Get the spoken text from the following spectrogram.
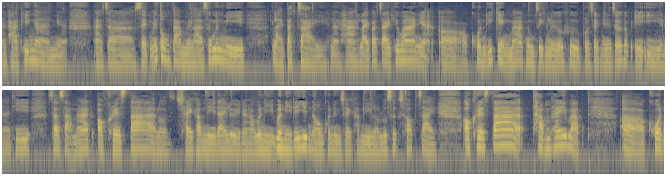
นะคะ ที่งานเนี่ยอาจจะเสร็จไม่ตรงตามเวลา ซึ่งมันมีหลายปัจจัยนะคะ หลายปัจจัยที่ว่าเนี่ยคนที่เก่งมากจริง ๆ เลยก็คือ Project Manager กับ AE นะที่จะสามารถออเคสตราเราใช้คำนี้ได้เลยนะคะ วันนี้วันนี้ได้ยินน้องคนหนึ่งใช้คำนี้แล้วรู้สึกชอบใจ orchestra ทำให้แบบ คน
